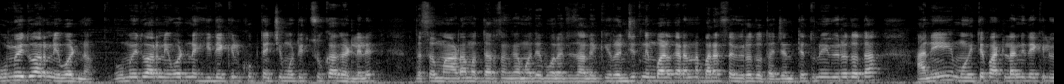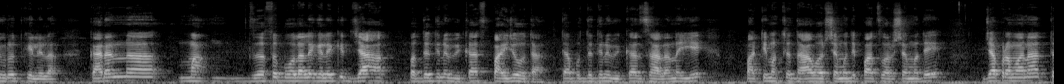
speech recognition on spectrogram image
उमेदवार निवडणं उमेदवार निवडणं ही देखील खूप त्यांची मोठी चुका घडलेल्या आहेत. जसं माडा मतदारसंघामध्ये बोलायचं झालं की रणजित निंबाळकरांना बराचसा विरोध होता जनतेतूनही विरोध होता आणि मोहिते पाटलांनी देखील विरोध केलेला. कारण मा जसं बोलायला गेलं की ज्या पद्धतीनं विकास पाहिजे होता त्या पद्धतीनं विकास झाला नाही आहे पाठीमागच्या दहा वर्षामध्ये पाच वर्षामध्ये ज्या प्रमाणात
